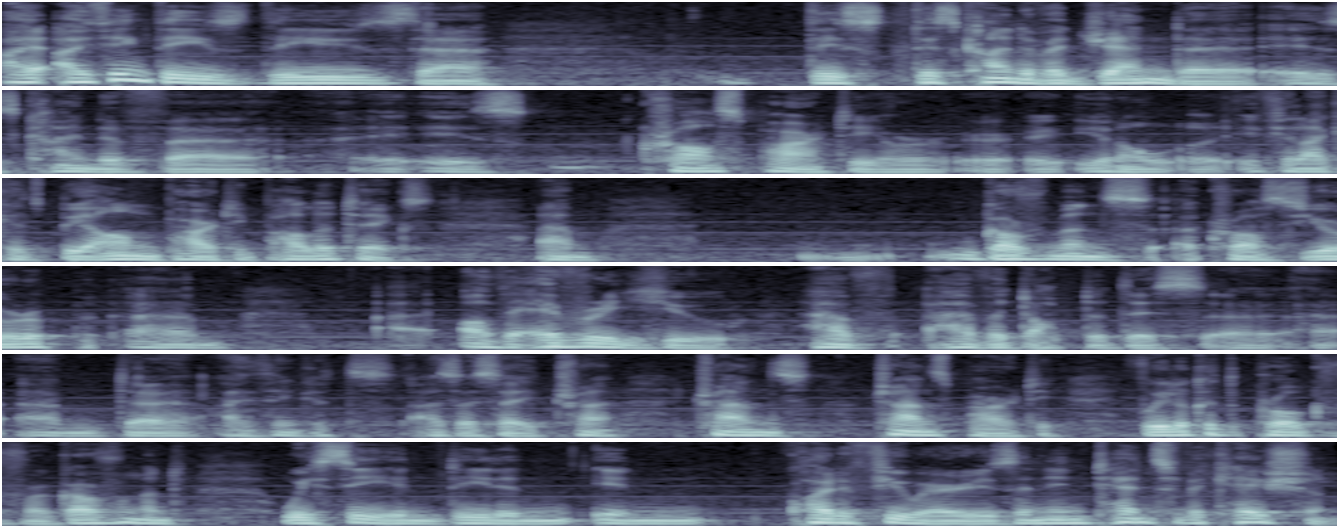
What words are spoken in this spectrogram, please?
I, I think these, these, uh, this, this kind of agenda is kind of uh, is cross-party or, or, you know, if you like, it's beyond party politics. Um, governments across Europe um, of every hue have, have adopted this uh, and uh, I think it's, as I say, tra trans, trans party. If we look at the programme for government, we see indeed in, in quite a few areas an intensification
